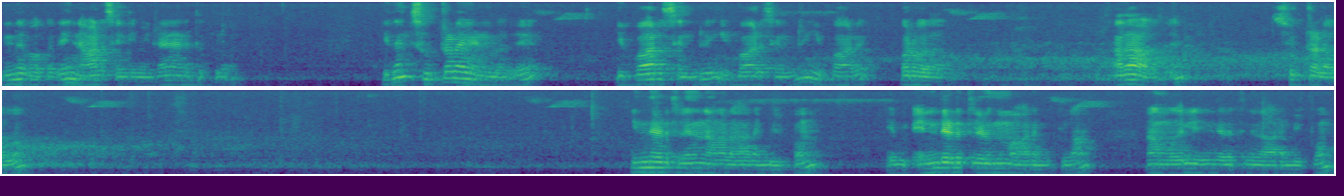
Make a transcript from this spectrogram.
இந்த பக்கத்தை நாலு சென்டிமீட்டர் என எடுத்துக்கொள்வோம் இதன் சுற்றளவு என்பது இவ்வாறு சென்று இவ்வாறு சென்று இவ்வாறு வருவதாகும். அதாவது சுற்றளவு இந்த இடத்துல இருந்து நாங்கள் ஆரம்பிப்போம். எம்- எந்த இடத்துலேருந்தும் ஆரம்பிக்கலாம். நாங்கள் முதலில் இந்த இடத்துல இருந்து ஆரம்பிப்போம்.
